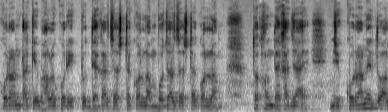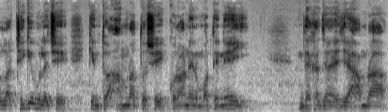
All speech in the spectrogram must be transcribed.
কোরআনটাকে ভালো করে একটু দেখার চেষ্টা করলাম, বোঝার চেষ্টা করলাম, তখন দেখা যায় যে কোরআনে তো আল্লাহ ঠিকই বলেছে, কিন্তু আমরা তো সেই কোরআনের মতে নেই। দেখা যায় যে আমরা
